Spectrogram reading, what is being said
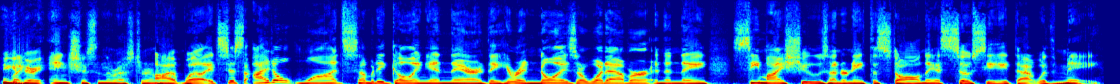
You get Like, very anxious in the restroom. I, well, it's just I don't want somebody going in there. They hear a noise or whatever, and then they see my shoes underneath the stall, and they associate that with me.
